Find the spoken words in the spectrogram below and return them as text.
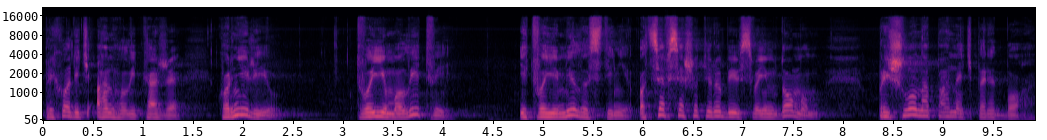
приходить ангел і каже: Корнілію, твої молитви і твої милостині, оце все, що ти робив своїм домом, прийшло на пам'ять перед Бога.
